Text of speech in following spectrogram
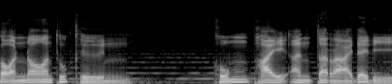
ก่อนนอนทุกคืน คุ้มภัยอันตรายได้ดี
